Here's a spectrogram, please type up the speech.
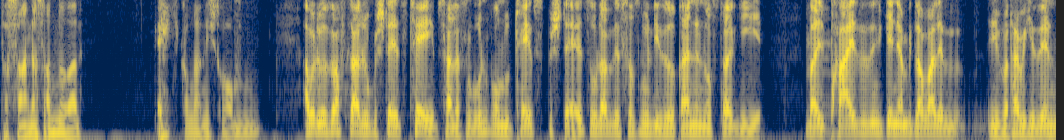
was war denn das andere? Ey, ich komme da nicht drauf. Aber du sagst gerade, du bestellst Tapes. Hat das einen Grund, warum du Tapes bestellst oder ist das nur diese reine Nostalgie? Weil die Preise sind, gehen ja mittlerweile, was habe ich gesehen,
